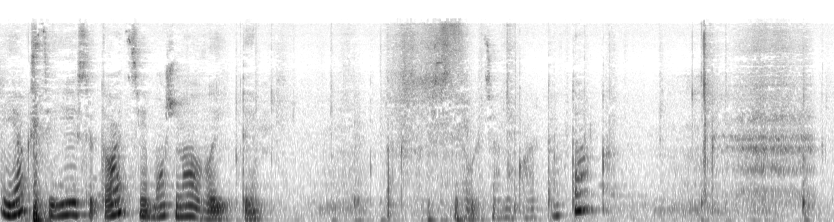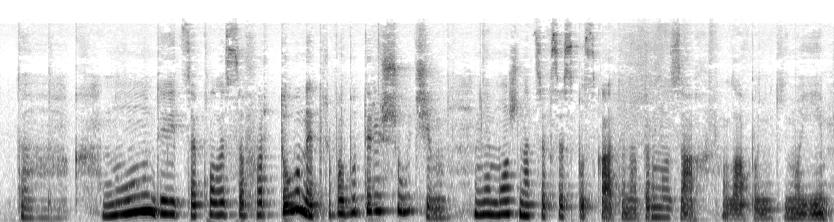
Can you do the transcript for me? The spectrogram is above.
Як з цієї ситуації можна вийти? Так, витягну карту. Так. Так. Ну, дивіться, колесо фортуни. Треба бути рішучим. Не можна це все спускати на тормозах, лапоньки мої.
